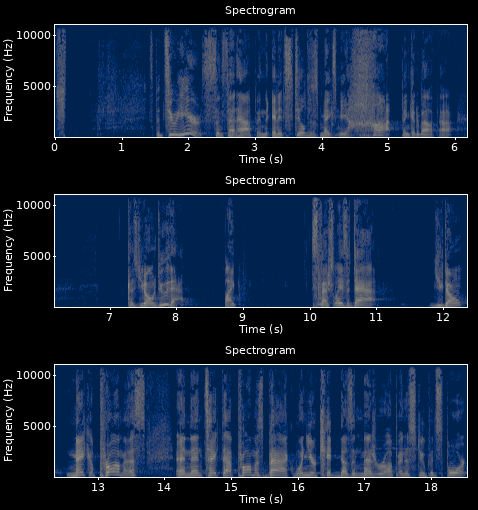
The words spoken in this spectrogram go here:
it's been two years since that happened, and it still just makes me hot thinking about that. Because you don't do that. Like, especially as a dad. You don't make a promise and then take that promise back when your kid doesn't measure up in a stupid sport.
